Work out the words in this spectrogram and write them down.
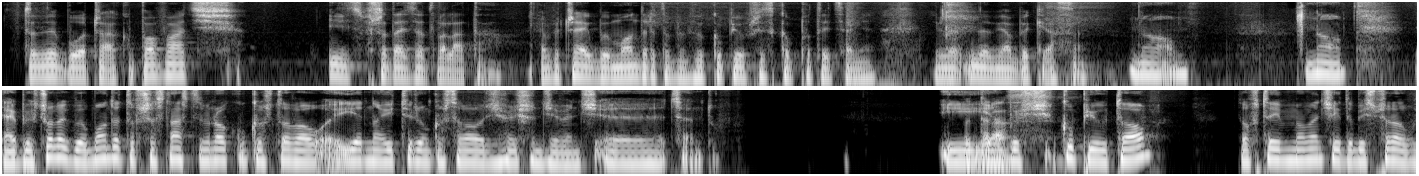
Wtedy było trzeba kupować, i sprzedać za dwa lata. Jakby człowiek był mądry, to by wykupił wszystko po tej cenie, ile, ile miałby kasę. No, no. Jakby człowiek był mądry, to w 16 roku kosztował, jedno Ethereum kosztowało 99 e, centów. I teraz... jakbyś kupił to, to w tym momencie, gdybyś sprzedał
